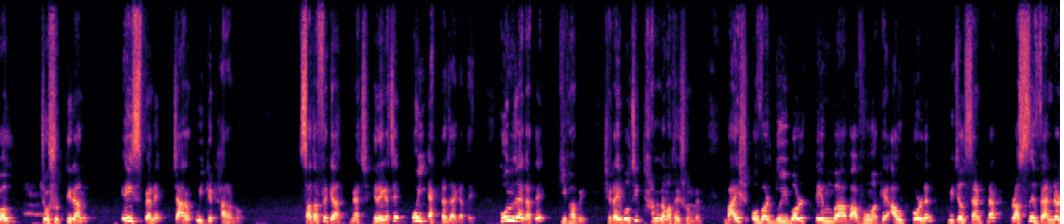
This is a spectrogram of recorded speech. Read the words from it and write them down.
বল, চৌষট্টি রান, এই স্প্যানে চার উইকেট হারানো। সাউথ আফ্রিকা ম্যাচ হেরে গেছে ওই একটা জায়গাতে। কোন জায়গাতে, কীভাবে, সেটাই বলছি ঠান্ডা মাথায় শুনবেন। বাইশ ওভার দুই বল, টেম্বা বা ভুমাকে আউট করলেন Mitchell Santner. Rassie van der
